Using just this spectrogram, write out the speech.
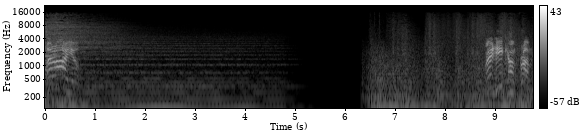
Where are you? Where'd he come from?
